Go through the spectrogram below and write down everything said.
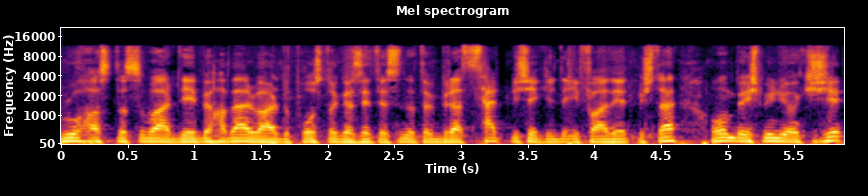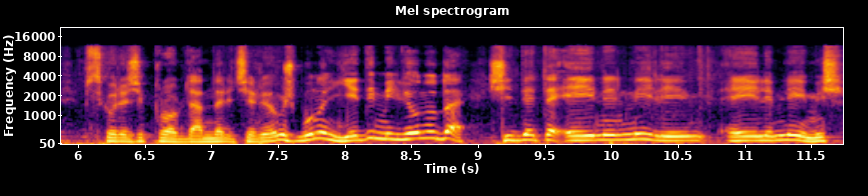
ruh hastası var diye bir haber vardı. Posta gazetesinde tabi biraz sert bir şekilde ifade etmişler. 15 milyon kişi psikolojik problemler içeriyormuş. Bunun 7 milyonu da şiddete eğilimli, eğilimliymiş.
